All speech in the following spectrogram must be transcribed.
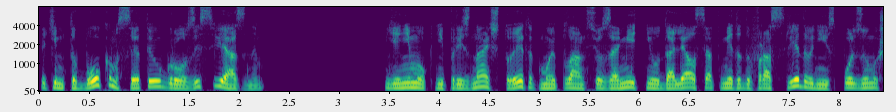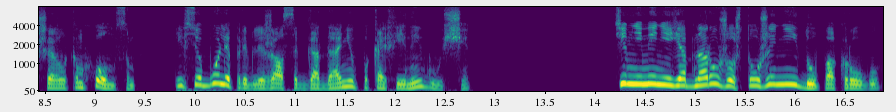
каким-то боком с этой угрозой связанным. Я не мог не признать, что этот мой план все заметнее удалялся от методов расследования, используемых Шерлоком Холмсом, и все более приближался к гаданию по кофейной гуще. Тем не менее, я обнаружил, что уже не иду по кругу.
